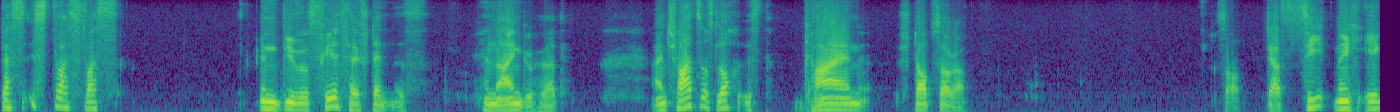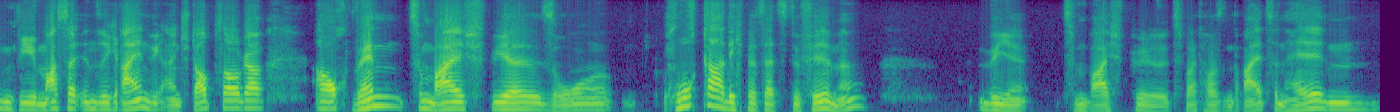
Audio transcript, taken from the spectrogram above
Das ist was, was in dieses Fehlverständnis hineingehört. Ein schwarzes Loch ist kein Staubsauger. So, das zieht nicht irgendwie Masse in sich rein wie ein Staubsauger, auch wenn zum Beispiel so hochgradig besetzte Filme wie zum Beispiel 2013 Helden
